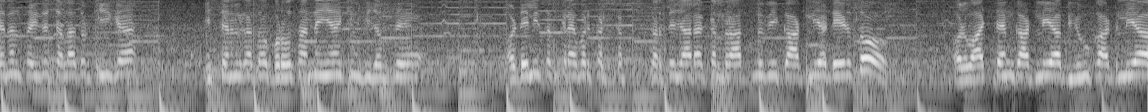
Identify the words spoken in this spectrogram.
चैनल सही से चला तो ठीक है। इस चैनल का तो भरोसा नहीं है क्योंकि जब से और डेली सब्सक्राइबर कट कर, करते जा रहा है कल रात में भी काट लिया डेढ़ सौ और वॉच टाइम काट लिया व्यू काट लिया।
